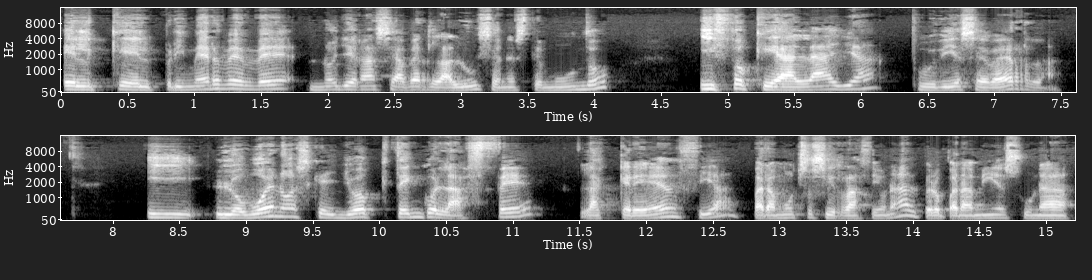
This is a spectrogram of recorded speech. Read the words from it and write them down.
el que el primer bebé no llegase a ver la luz en este mundo hizo que Alaya pudiese verla. Y lo bueno es que yo tengo la fe la creencia, para muchos irracional, pero para mí es una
